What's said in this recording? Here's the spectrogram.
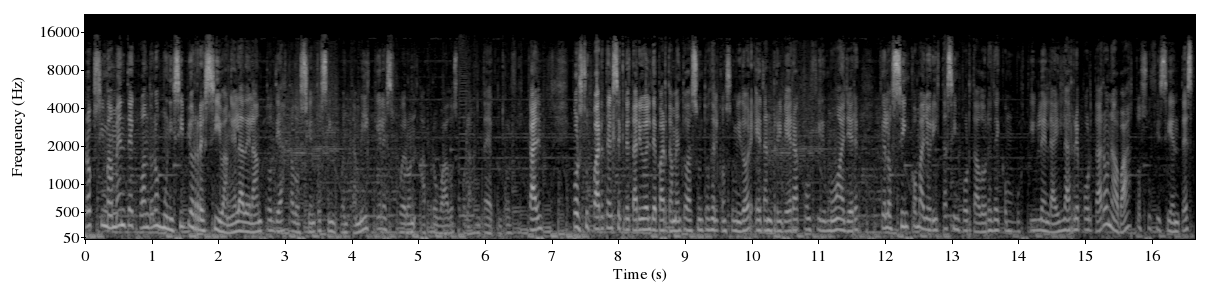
próximamente cuando los municipios reciban el adelanto de hasta 250 mil que les fueron aprobados por la Junta de Control Fiscal. Por su parte, el secretario del Departamento de Asuntos del Consumidor, Edan Rivera, confirmó ayer que los cinco mayoristas importadores de combustible en la isla reportaron abastos suficientes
